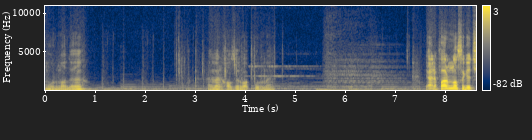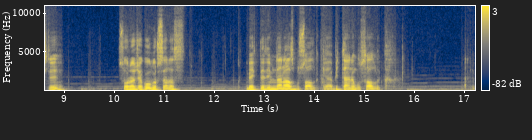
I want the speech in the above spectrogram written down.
Vurmadı. Hemen hazır bak vurmaya. Yani farm nasıl geçti? Soracak olursanız beklediğimden az bus aldık ya. Bir tane bus aldık.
